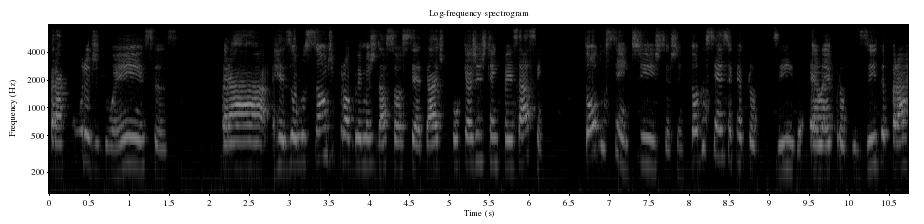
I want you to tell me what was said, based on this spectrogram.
para a cura de doenças, para resolução de problemas da sociedade, porque a gente tem que pensar assim, todo cientista, gente, toda ciência que é produzida, ela é produzida para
